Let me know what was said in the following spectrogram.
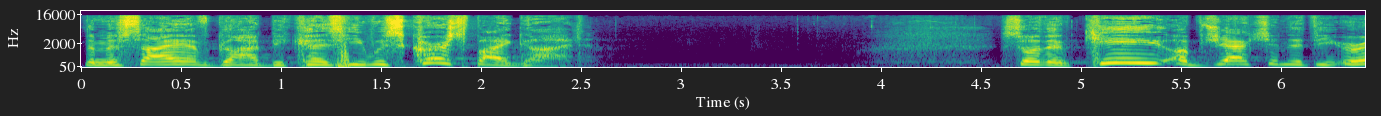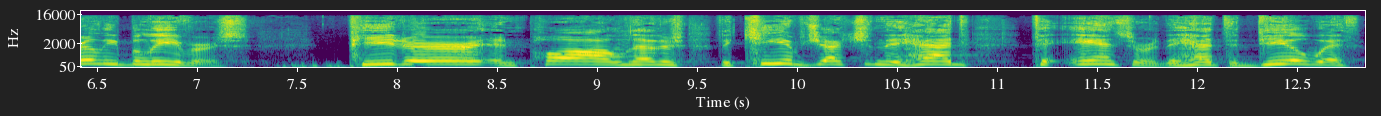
the Messiah of God because he was cursed by God. So, the key objection that the early believers, Peter and Paul and others, the key objection they had to answer, they had to deal with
